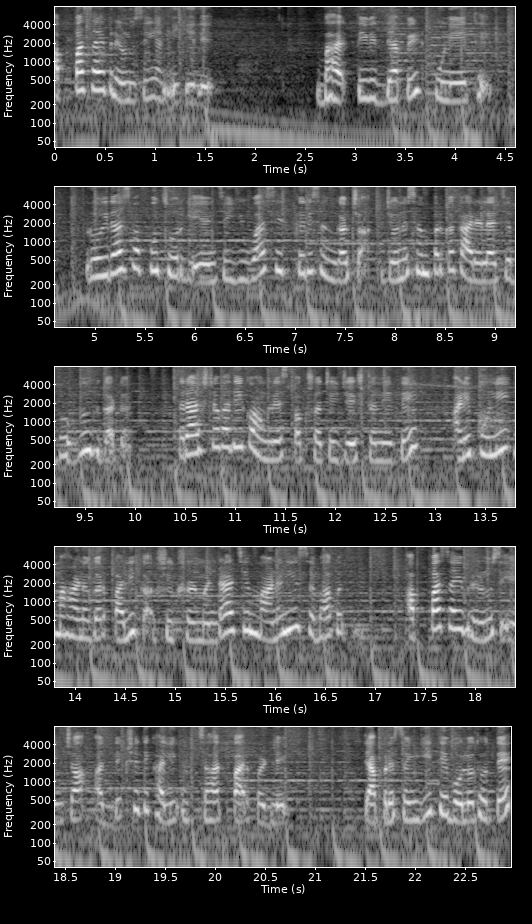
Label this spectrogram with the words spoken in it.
अप्पासाहेब रेणुसे यांनी केले. भारतीय विद्यापीठ पुणे येथे रोहिदास बापू चोरगे यांचे युवा शेतकरी संघाच्या जनसंपर्क कार्यालयाचे भव्य उद्घाटन राष्ट्रवादी काँग्रेस पक्षाचे ज्येष्ठ नेते आणि पुणे महानगरपालिका शिक्षण मंडळाचे माननीय सभापती अप्पासाहेब रेणुसे यांच्या अध्यक्षतेखाली उत्साहात पार पडले. त्याप्रसंगी ते बोलत होते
